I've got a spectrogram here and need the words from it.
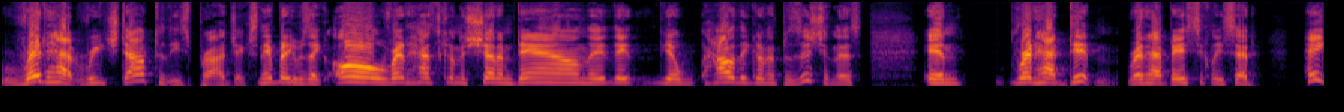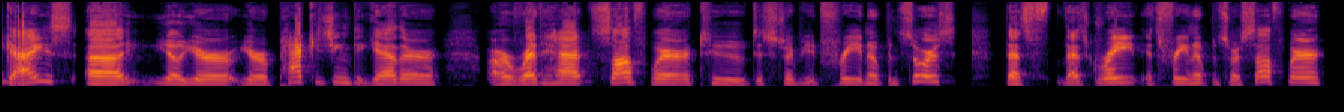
Red Hat reached out to these projects, and everybody was like, "Oh, Red Hat's going to shut them down. They, they, you know, how are they going to position this?" And Red Hat didn't. Red Hat basically said, "Hey guys, uh, you know, you're you're packaging together our Red Hat software to distribute free and open source. That's that's great. It's free and open source software.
